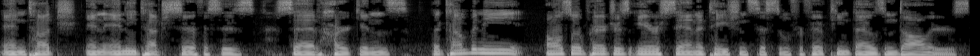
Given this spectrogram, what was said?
and touch and any touch surfaces, said Harkins. The company also purchased air sanitation system for $15,000.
